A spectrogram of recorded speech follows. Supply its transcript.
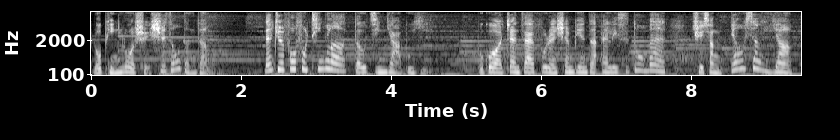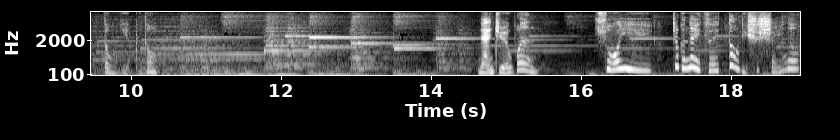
罗平落水失踪等等。男爵夫妇听了都惊讶不已，不过站在夫人身边的爱丽丝·杜曼却像雕像一样动也不动。男爵问：“所以这个内贼到底是谁呢？”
